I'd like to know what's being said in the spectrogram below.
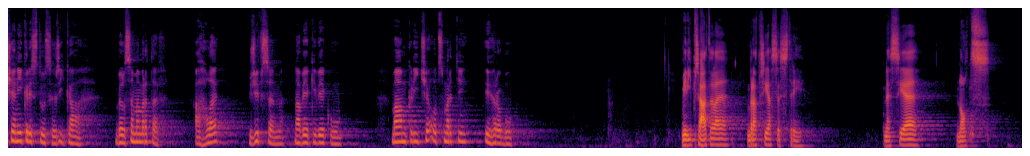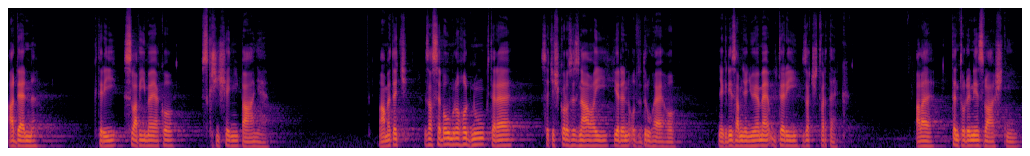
Vzkříšený Kristus říká, byl jsem mrtev a hle, živ jsem na věky věků. Mám klíče od smrti i hrobu. Milí přátelé, bratři a sestry, dnes je noc a den, který slavíme jako vzkříšení páně. Máme teď za sebou mnoho dnů, které se těžko rozeznávají jeden od druhého. Někdy zaměňujeme úterý za čtvrtek. Ale tento den je zvláštní.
